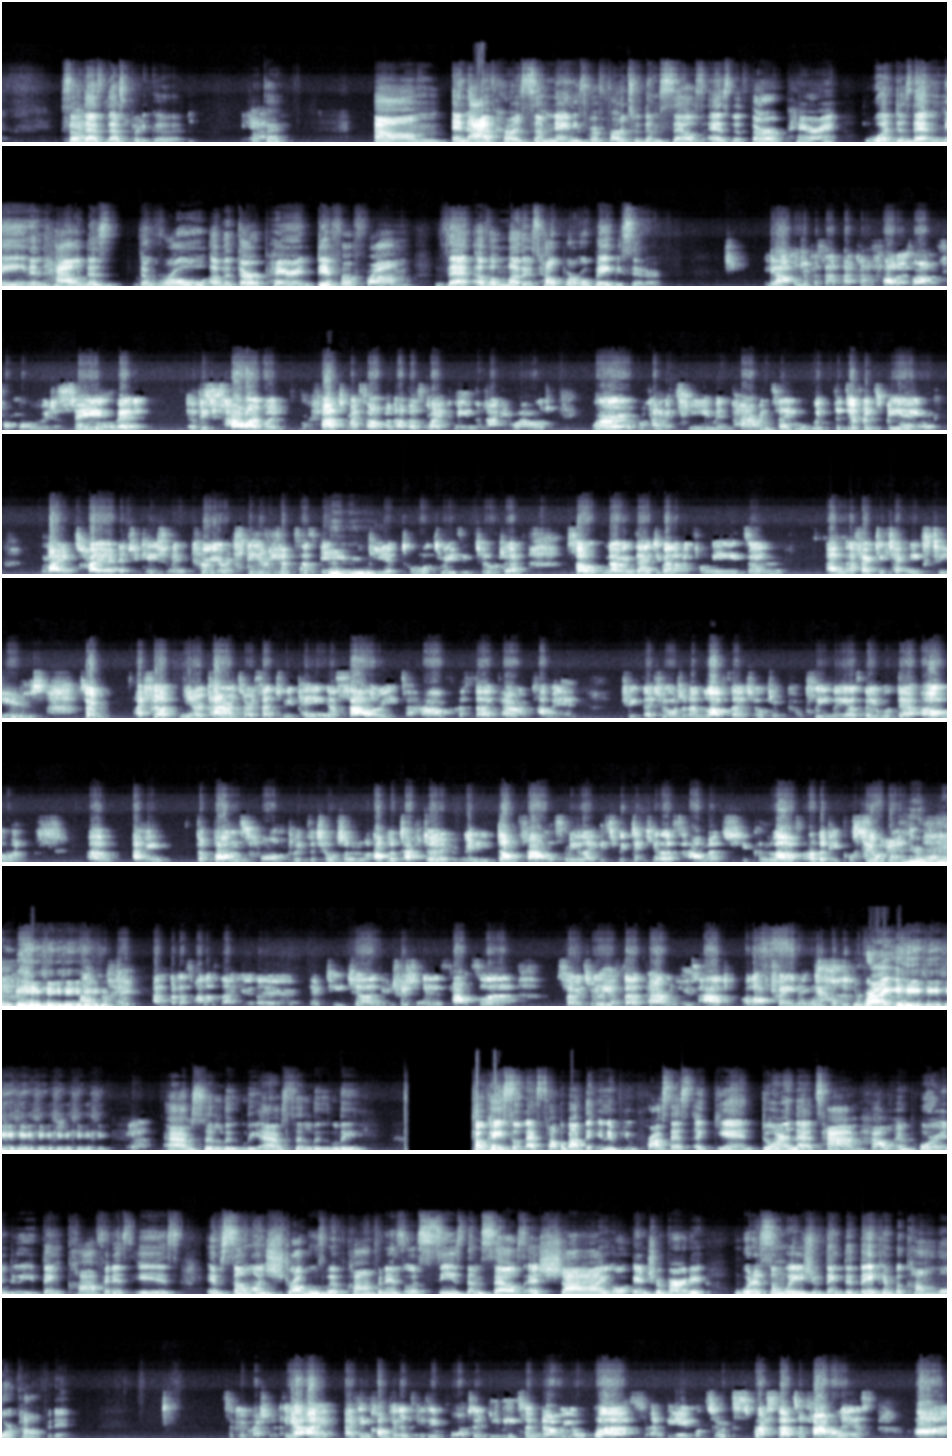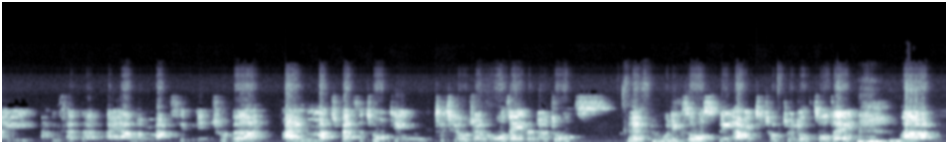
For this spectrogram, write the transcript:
so Yeah. that's that's pretty good Yeah. okay um and i've heard some nannies refer to themselves as the third parent what does that mean and how does the role of a third parent differ from that of a mother's helper or babysitter Yeah, hundred percent. That kind of follows on from what we were just saying. That this is how I would refer to myself and others like me in the nanny world. We're we're kind of a team in parenting, with the difference being my entire education and career experience has been Mhm. geared towards raising children. So knowing their developmental needs and and effective techniques to use. So I feel like, you know parents are essentially paying a salary to have a third parent come in treat their children and love their children completely as they would their own. Um, I mean, the bonds formed with the children I've looked after really dumbfounds me. Like it's ridiculous how much you can love other people's children. Right. and, and but as well as that, you're their their teacher, nutritionist, counselor. So it's really a third parent who's had a lot of training. right. Yeah. Absolutely. Absolutely. Okay, so let's talk about the interview process again. During that time, how important do you think confidence is? If someone struggles with confidence or sees themselves as shy or introverted, what are some ways you think that they can become more confident? It's a good question. Yeah, I, I think confidence is important. You need to know your worth and be able to express that to families. I, having said that, I am a massive introvert. I'm much better talking to children all day than adults. Definitely. It would exhaust me having to talk to adults all day. um,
